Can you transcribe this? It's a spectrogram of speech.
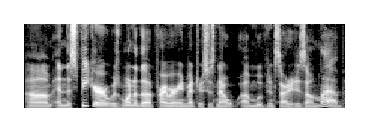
Um, and the speaker was one of the primary inventors who's now uh, moved and started his own lab.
